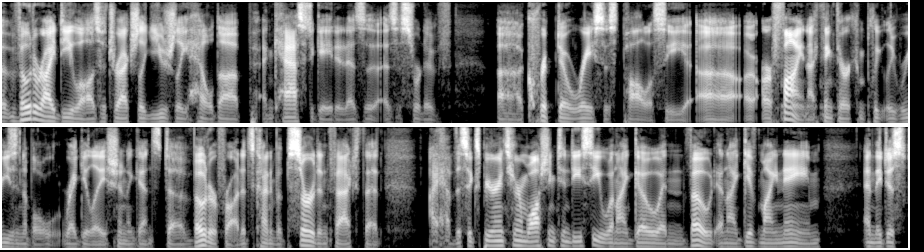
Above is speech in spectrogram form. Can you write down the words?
voter ID laws, which are actually usually held up and castigated as a, as a sort of uh, crypto racist policy, uh, are, are, fine. I think they're a completely reasonable regulation against uh, voter fraud. It's kind of absurd, in fact, that I have this experience here in Washington, D.C., when I go and vote and I give my name and they just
